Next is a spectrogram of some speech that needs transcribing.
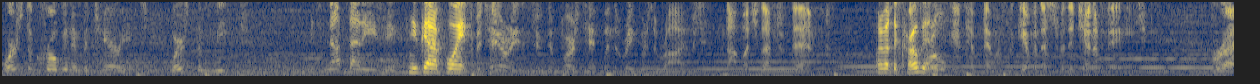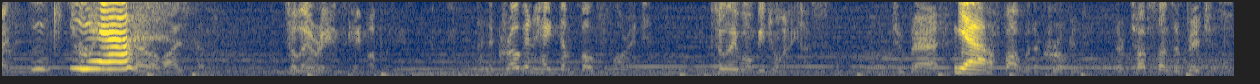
Where's the Krogan and Batarians? Where's the meat? It's not that easy. He's got a point. The Batarians took the first hit when the Reapers arrived. Not much left of them. What about the Krogans? Krogan have never forgiven us for the genophage. Right. Yeah. Sterilized them. Salarians came up with it. And the Krogan hate them both for it. So they won't be joining us. Too bad. Yeah. I fought with a Krogan. They're tough sons of bitches.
